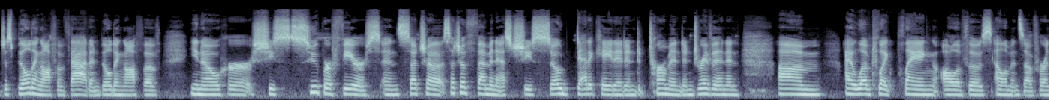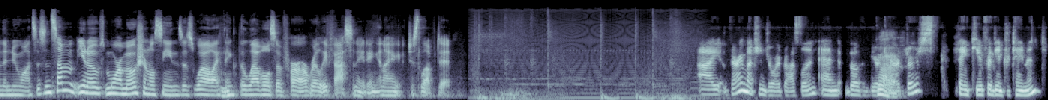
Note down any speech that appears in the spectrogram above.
just building off of that and building off of you know her she's super fierce and such a such a feminist she's so dedicated and determined and driven and um i loved like playing all of those elements of her and the nuances and some you know more emotional scenes as well i think the levels of her are really fascinating and i just loved it I very much enjoyed Rosaline and both of your yeah. characters. Thank you for the entertainment.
